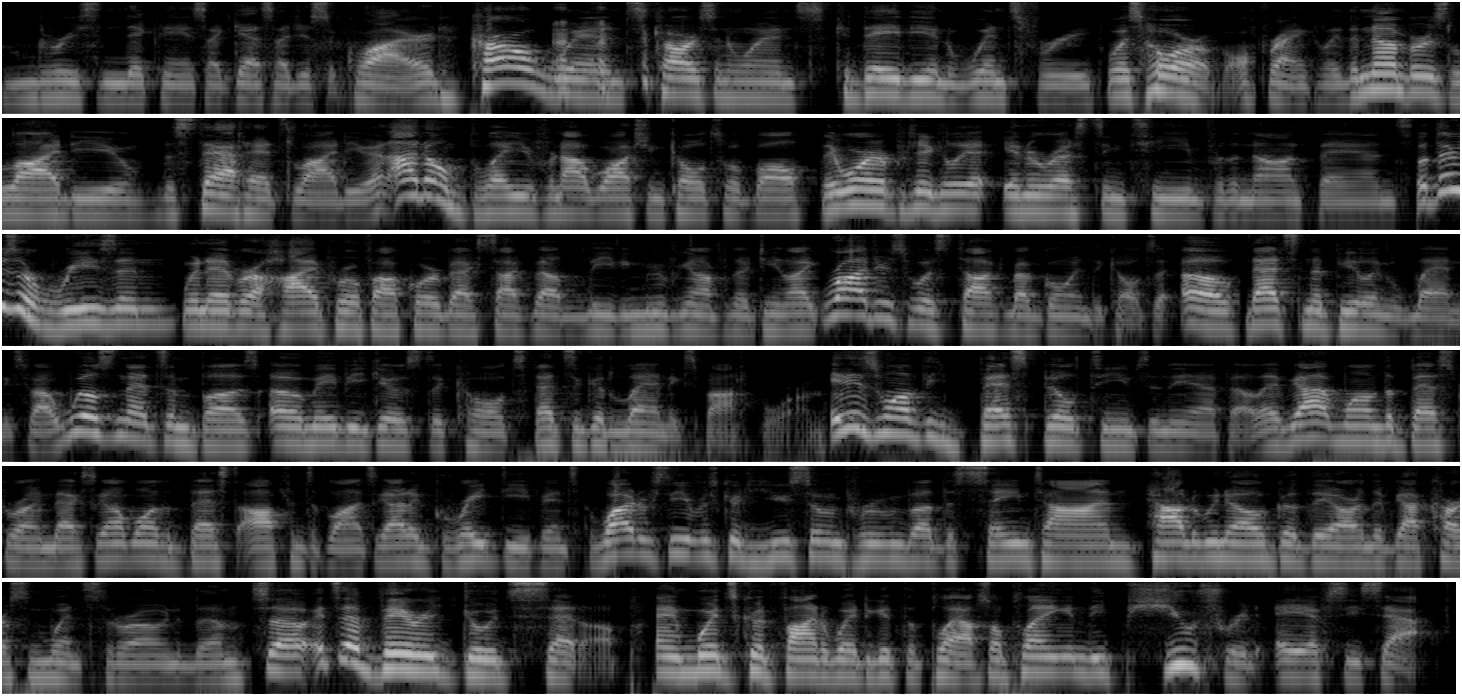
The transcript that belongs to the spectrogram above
recent nicknames I guess I just acquired. Carl Wentz, Carson Wentz, Kadavian Wintzfree was horrible. Frankly, the numbers lied to you. The stat heads lied to you, and I don't blame you for not watching Colts football. They weren't a particularly interesting team for the non-fans, but there's a reason whenever a high-profile quarterback's talked about leaving, moving on from their team, like Rodgers was talked about going to the Colts. Like, oh, that's an appealing landing spot. Wilson had some buzz. Oh, maybe he goes to the Colts. That's a good landing spot for him. It is one of the best built teams in the NFL. They've got one of the best running backs, they got one of the best offensive lines, they got a great defense. The wide receivers could use some improvement, but at the same time, how do we know how good they are? And they've got Carson Wentz thrown to them. So it's a very good setup. And Wentz could find a way to get to the playoffs while playing in the putrid AFC South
